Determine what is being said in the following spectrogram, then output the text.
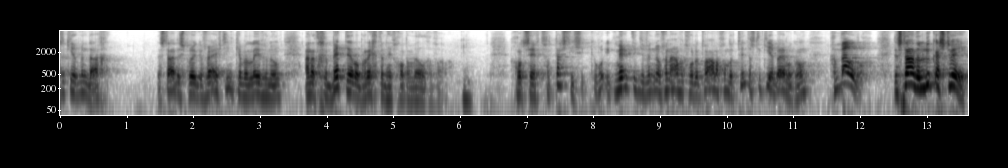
80.000 keer op een dag. Daar staat in Spreuken 15, ik heb het al even genoemd. Aan het gebed der oprechten heeft God een welgevallen. God zegt, fantastisch, ik, ik merk dat je van- vanavond voor de 1220ste keer bij me komt. Geweldig. Er staat in Lucas 2.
